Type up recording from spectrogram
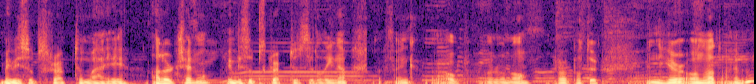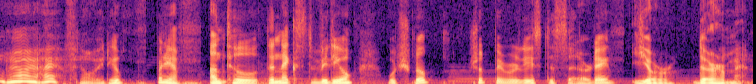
Maybe subscribe to my other channel. Maybe subscribe to Selena. I think. I hope. I don't know if I put it in here or not. I don't. I have no idea. But yeah, until the next video, which will should be released this Saturday. You're the Erman.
